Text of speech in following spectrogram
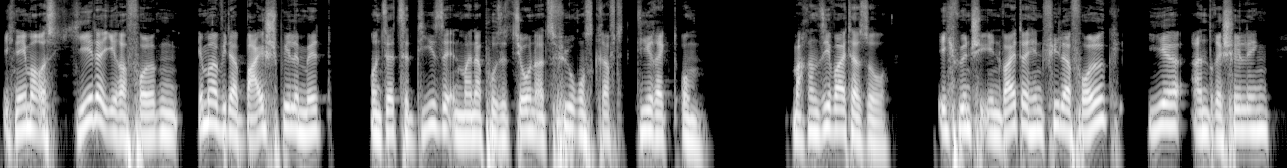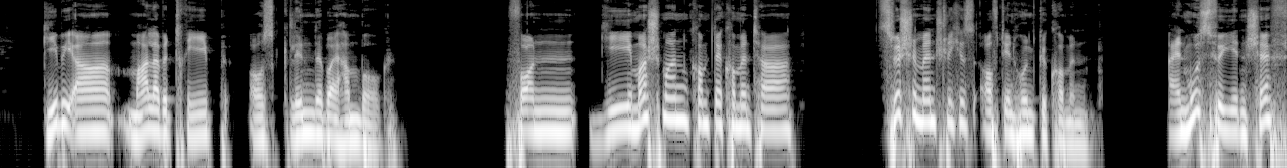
Ich nehme aus jeder Ihrer Folgen immer wieder Beispiele mit und setze diese in meiner Position als Führungskraft direkt um. Machen Sie weiter so. Ich wünsche Ihnen weiterhin viel Erfolg. Ihr André Schilling, GBA Malerbetrieb aus Glinde bei Hamburg. Von G. Maschmann kommt der Kommentar Zwischenmenschliches auf den Hund gekommen. Ein Muss für jeden Chef,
